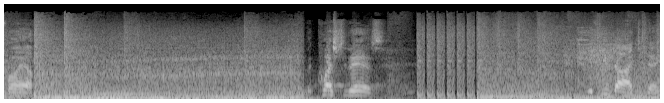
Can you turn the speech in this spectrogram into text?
forever. The question is, if you died today,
